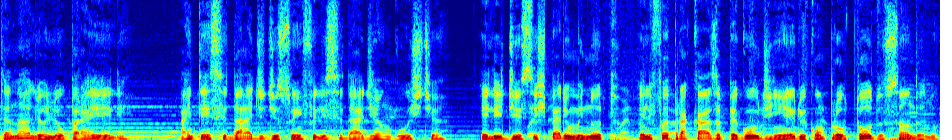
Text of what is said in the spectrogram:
Tenali olhou para ele, a intensidade de sua infelicidade e angústia. Ele disse: Espere um minuto. Ele foi para casa, pegou o dinheiro e comprou todo o sândalo.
